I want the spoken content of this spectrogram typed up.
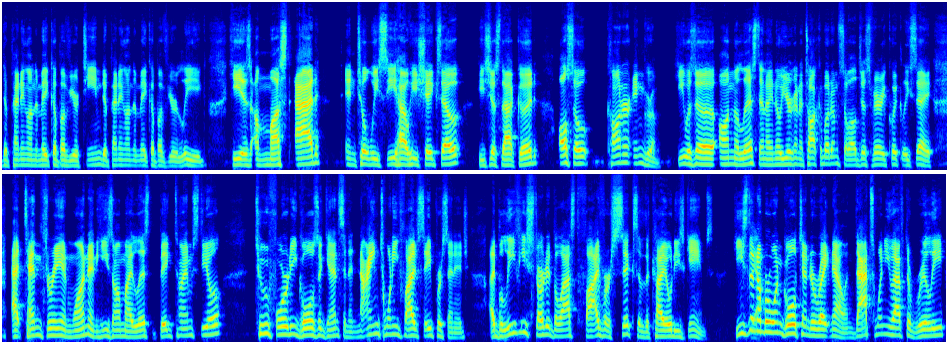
depending on the makeup of your team, depending on the makeup of your league. He is a must add until we see how he shakes out. He's just that good. Also, Connor Ingram. He was uh, on the list, and I know you're going to talk about him. So I'll just very quickly say at 10 3 and 1, and he's on my list, big time steal, 240 goals against, and a 925 save percentage. I believe he started the last five or six of the Coyotes games. He's the yeah. number one goaltender right now. And that's when you have to really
